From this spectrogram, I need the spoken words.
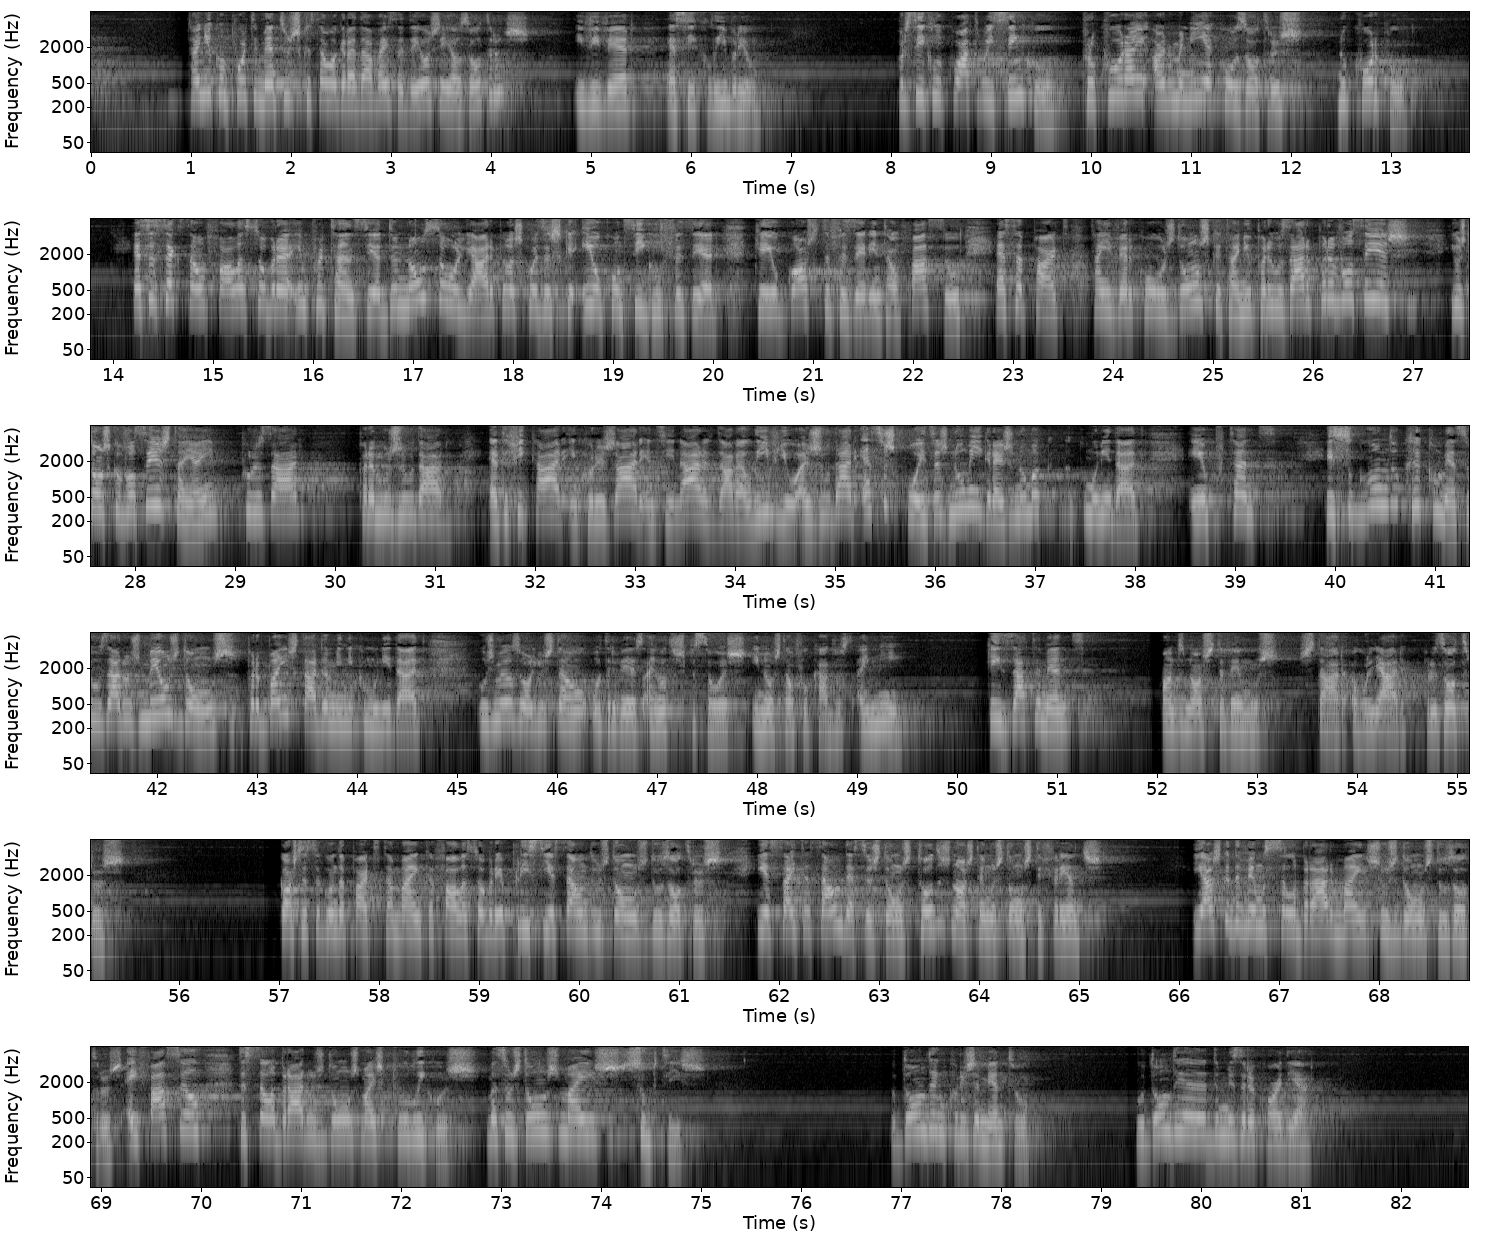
Tenho comportamentos que são agradáveis a Deus e aos outros? E viver esse equilíbrio. Versículo 4 e 5. Procurem harmonia com os outros no corpo. Essa secção fala sobre a importância de não só olhar pelas coisas que eu consigo fazer, que eu gosto de fazer, então faço. Essa parte tem a ver com os dons que tenho para usar para vocês. E os dons que vocês têm por usar para me ajudar, edificar, encorajar, ensinar, dar alívio, ajudar. Essas coisas numa igreja, numa comunidade, é importante. E segundo que começo a usar os meus dons para bem-estar da minha comunidade, os meus olhos estão outra vez em outras pessoas e não estão focados em mim. Que é exatamente onde nós devemos estar a olhar para os outros. Gosto da segunda parte também que fala sobre a apreciação dos dons dos outros e aceitação desses dons. Todos nós temos dons diferentes. E acho que devemos celebrar mais os dons dos outros. É fácil de celebrar os dons mais públicos, mas os dons mais subtis. O dom de encorajamento, o dom de, de misericórdia.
